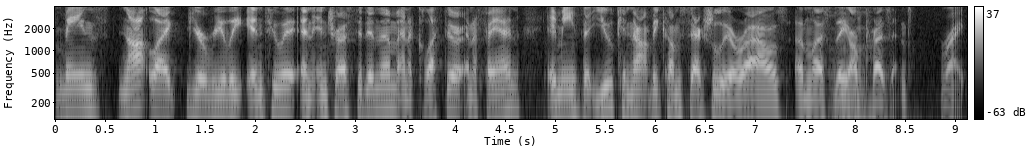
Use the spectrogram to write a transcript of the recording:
means not like you're really into it and interested in them and a collector and a fan. It means that you cannot become sexually aroused unless they are present. Right.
